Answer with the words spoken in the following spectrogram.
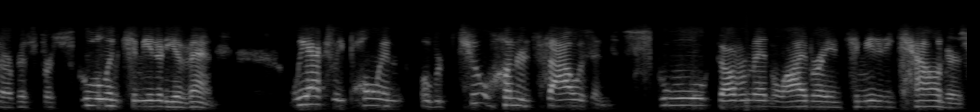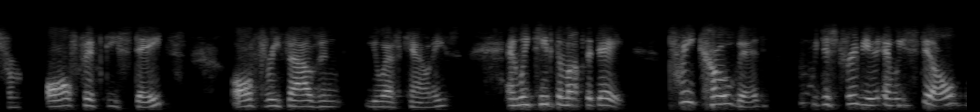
service for school and community events. We actually pull in over 200,000 school, government, library, and community calendars from all 50 states, all 3,000 U.S. counties, and we keep them up to date. Pre-COVID, we distribute, and we still,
